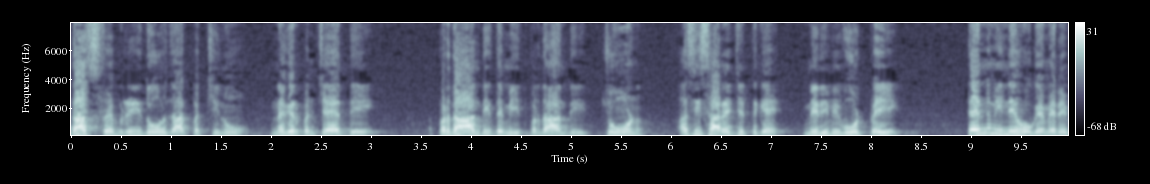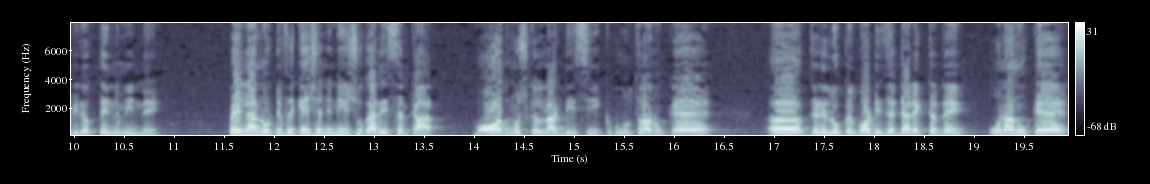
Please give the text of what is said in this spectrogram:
10 ਫੈਬਰੂਰੀ 2025 ਨੂੰ ਨਗਰ ਪੰਚਾਇਤ ਦੀ ਪ੍ਰਧਾਨ ਦੀ ਤੇ ਮੀਤ ਪ੍ਰਧਾਨ ਦੀ ਚੋਣ ਅਸੀਂ ਸਾਰੇ ਜਿੱਤ ਗਏ। ਮੇਰੀ ਵੀ ਵੋਟ ਪਈ। 3 ਮਹੀਨੇ ਹੋ ਗਏ ਮੇਰੇ ਵੀਰੋ 3 ਮਹੀਨੇ। ਪਹਿਲਾਂ ਨੋਟੀਫਿਕੇਸ਼ਨ ਹੀ ਨਹੀਂ ਇਸ਼ੂ ਕਰ ਰਹੀ ਸਰਕਾਰ। ਬਹੁਤ ਮੁਸ਼ਕਲ ਨਾਲ ਡੀਸੀ ਕਪੂਰਥਲਾ ਨੂੰ ਕਹੇ ਜਿਹੜੇ ਲੋਕਲ ਬਾਡੀਜ਼ ਦੇ ਡਾਇਰੈਕਟਰ ਨੇ, ਉਹਨਾਂ ਨੂੰ ਕਹੇ,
